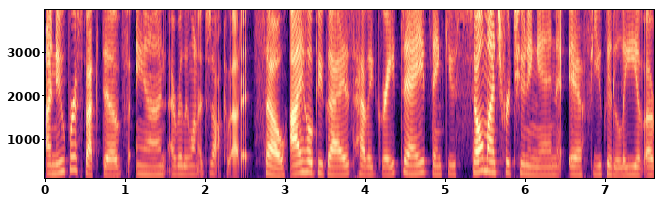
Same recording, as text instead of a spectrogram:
a new perspective, and I really wanted to talk about it. So I hope you guys have a great day. Thank you so much for tuning in. If you could leave a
